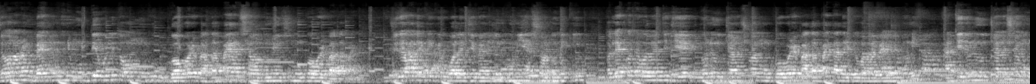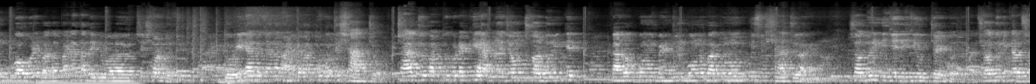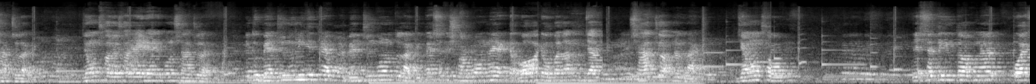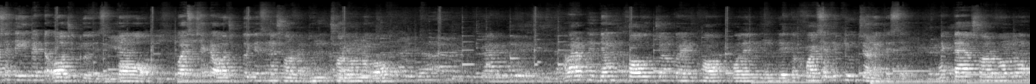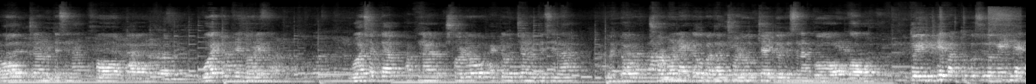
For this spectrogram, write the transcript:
যখন আমরা ব্যঞ্জন ধ্বনি মুখ দিয়ে বলি, তখন মুখ গহ্বরে বাধা পায় আর স্বরধ্বনি হচ্ছে মুখ গহ্বরে বাধা পায়। যদি আমাদেরকে কেউ বলে যে ব্যঞ্জন ধ্বনি আর স্বরধ্বনি কি? তাহলে এক কথা বলবেন যে যে ধ্বনি উচ্চারণের সময় মুখ গহ্বরে বাধা পায়, তাদেরকে বলা হয় ব্যঞ্জন ধ্বনি। আর যে ধ্বনি উচ্চারণের সময় মুখ গহ্বরে বাধা পায় না, তাদেরকে বলা হচ্ছে স্বরধ্বনি তো এটা আমরা জানলাম আরেকটা পার্থক্য হচ্ছে সাহায্য। সাহায্য পার্থক্যটা কি? আপনার যেমন স্বরধ্বনিতে কারও কোনো ব্যঞ্জন, বর্ণ বা কোনো কিছু সাহায্য লাগে না। স্বরধ্বনি নিজে নিজে উচ্চারিত হতে পারে। স্বরধ্বনি কারও সাহায্য লাগে না। যেমন স্বরে স্বরে এখানে কোনো সাহায্য লাগে কিন্তু ব্যঞ্জন ধ্বনির ক্ষেত্রে আপনার ব্যঞ্জন বর্ণ তো লাগবে, তার সাথে স্বরবর্ণের একটা অ, একটা উপাদান যা সাহায্য আপনার লাগবে। যেমন এর সাথে কিন্তু আপনার কয়ের সাথে কিন্তু একটা অযুক্ত হইতেছে, ক। কয়ের সাথে একটা অযুক্ত হইতেছে না স্বরবর্ণ অ। আবার আপনি যেমন খ উচ্চারণ করেন, খ বলেন, মুখে তো খ এর সাথে কি উচ্চারণ হইতেছে? একটা স্বরবর্ণ অ উচ্চারণ হইতেছে না, খ, অ। বয়ের ক্ষেত্রে ধরেন গোয়া সাথে আপনার স্বরেও একটা উচ্চারণ হইতেছে না তো সর্বনে একটা উপাদান স্বরে উচ্চারিত হইতেছে না, গ গ তো এই দুইটাই পার্থক্য ছিল মেইন একটা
